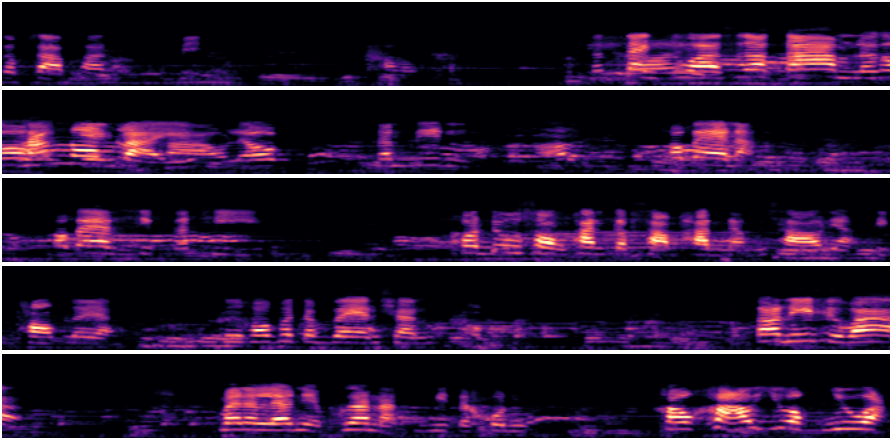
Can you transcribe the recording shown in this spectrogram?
กับสามพันบิด ฉันแต่งตัวเสื้อกล้ามแล้วก็นั่งนมไหลขาวแล้วกันบิน เขาแบนอะ เขาแบนสิบนาที คนดูสองพันกับสามพันนะเมื่อเช้าเนี่ย ติดท็อปเลยอะ คือเขาจะแบนฉัน ตอนนี้ถือว่า ไม่นั้นแล้วเนี่ยเพื่อนอะ มีแต่คนขาวๆหยวกหยวก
